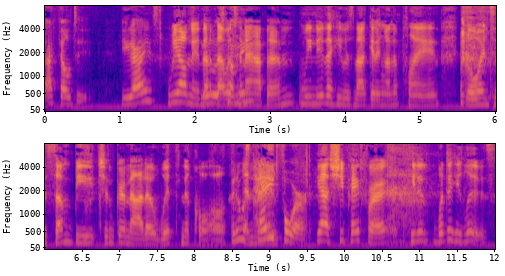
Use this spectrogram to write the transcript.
I felt it. You guys? We all knew that it that was was going to happen. We knew that he was not getting on a plane, going to some beach in Grenada with Nicole. But it was paid then- for. Yeah, she paid for it. He did. What did he lose?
